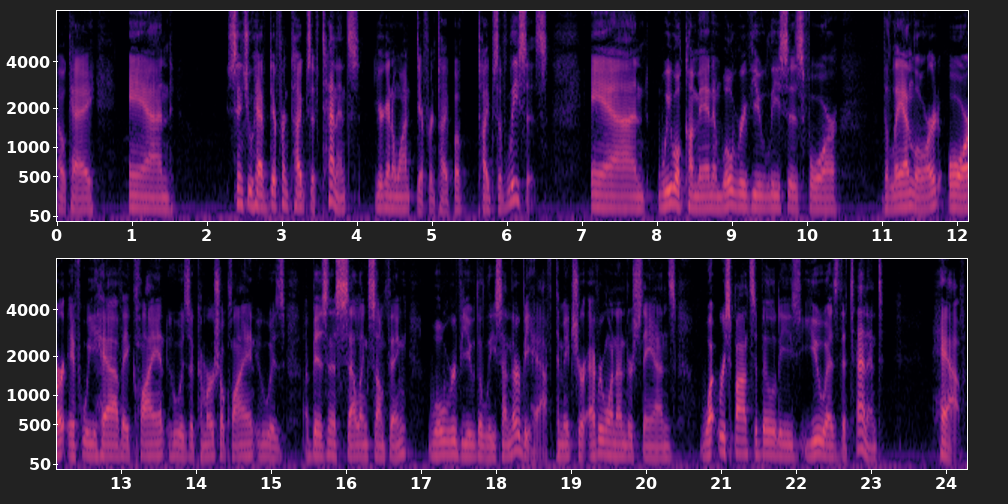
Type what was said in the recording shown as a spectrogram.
okay? And since you have different types of tenants, you're going to want different type of types of leases. And we will come in and we'll review leases for the landlord, or if we have a client who is a commercial client who is a business selling something, we'll review the lease on their behalf to make sure everyone understands what responsibilities you as the tenant have.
